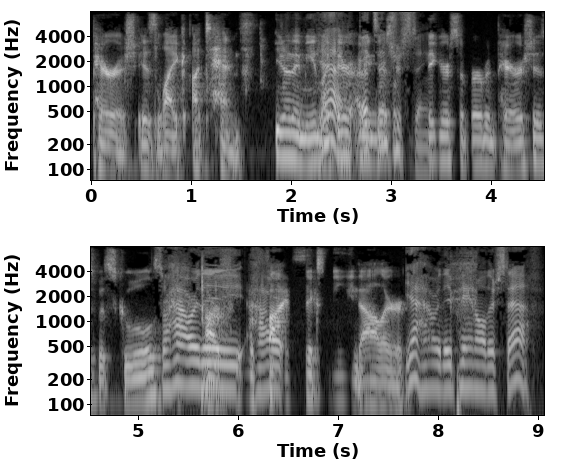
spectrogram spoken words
parish is like a tenth. You know what I mean? Yeah, like they're I mean, that's there's interesting. Bigger suburban parishes with schools So how are are they? f- How? five, six million dollar, Yeah, how are they paying all their staff?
